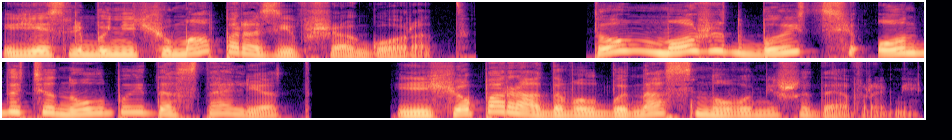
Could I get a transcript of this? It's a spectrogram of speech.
И если бы не чума, поразившая город, то, может быть, он дотянул бы и до ста лет, и еще порадовал бы нас новыми шедеврами.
